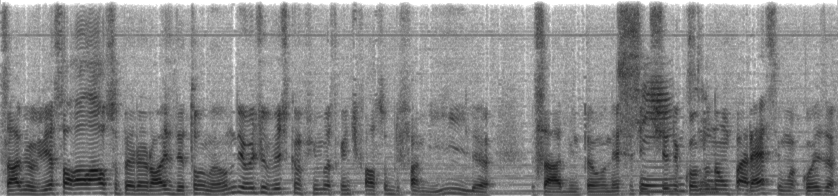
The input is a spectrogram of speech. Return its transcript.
Sabe, eu via só lá os super-heróis detonando e hoje eu vejo que é um filme bastante fala sobre família, sabe? Então, nesse Sim, sentido, quando sim. não parece uma coisa,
